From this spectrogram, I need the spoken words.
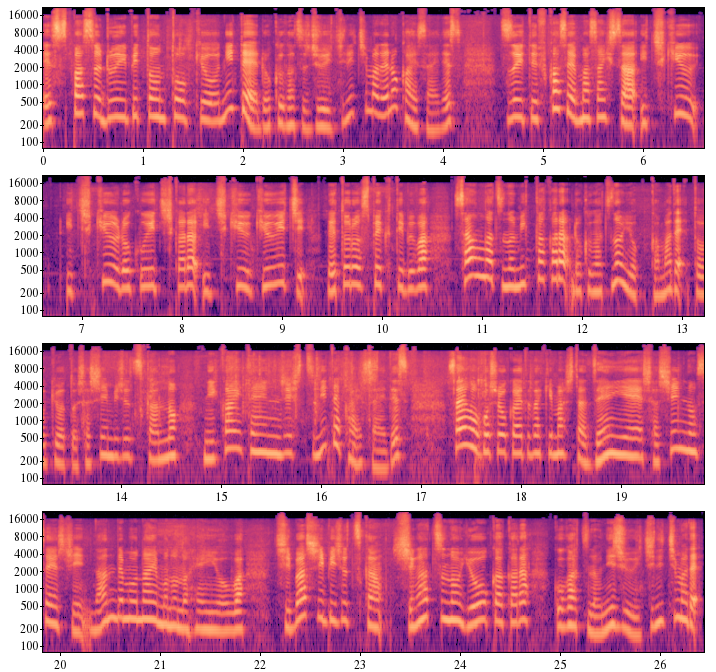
エスパス・ルイ・ヴィトン東京にて6月11日までの開催です。続いて深瀬正久19 1961から1991レトロスペクティブは3月の3日から6月の4日まで。東京都写真美術館の2階展示室にて開催です。最後ご紹介いただきました前衛写真の精神。何でもないものの変容は千葉市美術館4月の8日から5月の21日まで。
